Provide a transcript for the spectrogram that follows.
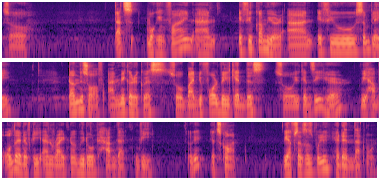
So that's working fine. And if you come here and if you simply turn this off and make a request so by default we'll get this. So you can see here we have all the NFT and right now we don't have that V. Okay? It's gone. We have successfully hidden that one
